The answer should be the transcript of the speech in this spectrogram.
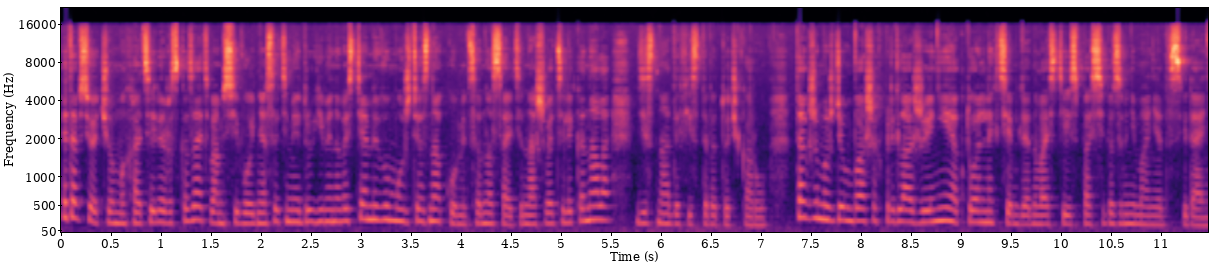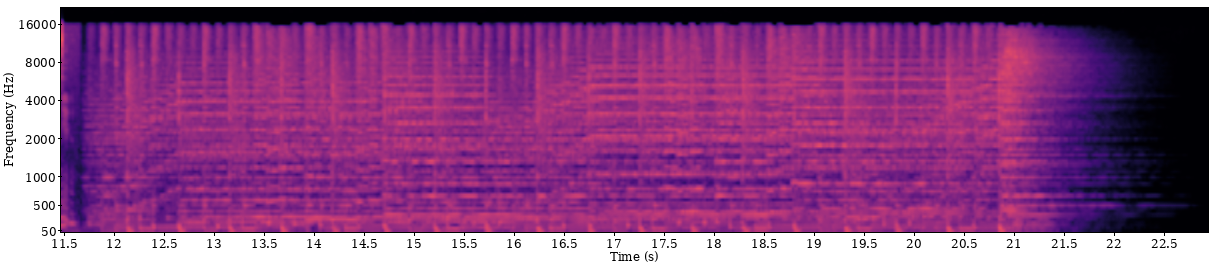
Это все, о чем мы хотели рассказать вам сегодня. С этими и другими новостями вы можете ознакомиться на сайте нашего телеканала disnadefistv.ru. Также мы ждем ваших предложений и актуальных тем для новостей. Спасибо за внимание. До свидания.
